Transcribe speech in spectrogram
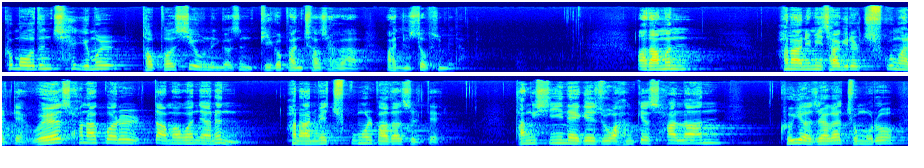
그 모든 책임을 덮어 씌우는 것은 비겁한 처사가 아닐 수 없습니다. 아담은 하나님이 자기를 추궁할 때 왜 선악과를 따먹었냐는 하나님의 추궁을 받았을 때 당신이 내게 주어 함께 살라 한 그 여자가 종으로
